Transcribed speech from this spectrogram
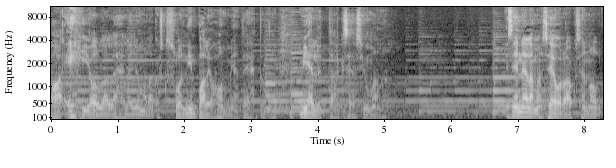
vaan ehdi olla lähellä Jumalaa, koska sulla on niin paljon hommia tehtävänä miellyttääksesi Jumalaa. Ja sen elämän seurauksen on,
